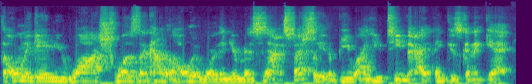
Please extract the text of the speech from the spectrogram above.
the only game you watched was the kind of the holy war, then you're missing out, especially at a BYU team that I think is going to get.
